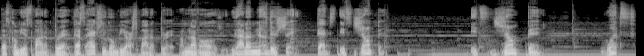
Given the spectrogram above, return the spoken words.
That's gonna be a spot up threat. That's actually gonna be our spot up threat. I'm not gonna hold you. We got another shake. That's it's jumping. It's jumping. What's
